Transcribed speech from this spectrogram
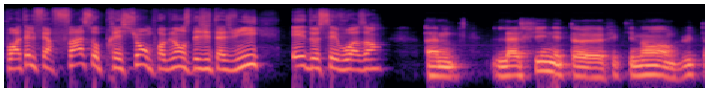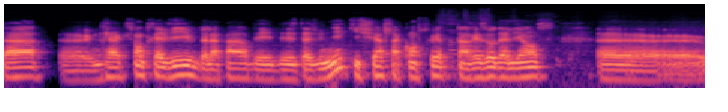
pourra-t-elle faire face aux pressions en provenance des États-Unis et de ses voisins? Euh, la Chine est euh, effectivement en but à euh, une réaction très vive de la part des, États-Unis qui cherchent à construire tout un réseau d'alliances euh,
